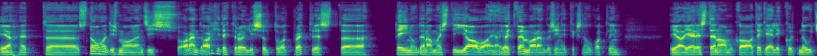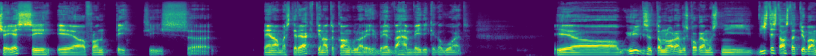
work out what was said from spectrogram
jah, et äh, Snowhoundis ma olen siis arendaja arhitekti rollis sõltuvalt projektidest äh, teinud enamasti Java ja JVM arendusi, näiteks nagu Kotlin ja järjest enam ka tegelikult Node.js-i ja front'i, siis äh, enamasti React'i, natuke Angulari, veel vähem veidike ka Vue'd. ja üldiselt on mul arenduskogemust nii viisteist aastat juba.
